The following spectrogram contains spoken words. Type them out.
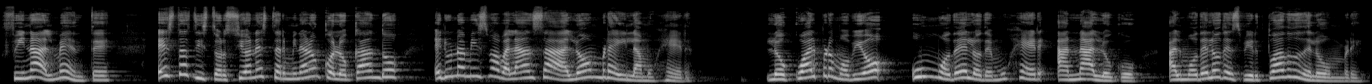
Finalmente, estas distorsiones terminaron colocando en una misma balanza al hombre y la mujer, lo cual promovió un modelo de mujer análogo al modelo desvirtuado del hombre.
